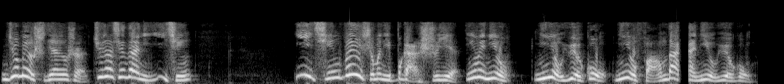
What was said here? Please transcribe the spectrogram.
你就没有时间优势。就像现在你疫情，疫情为什么你不敢失业？因为你有你有月供，你有房贷，你有月供。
